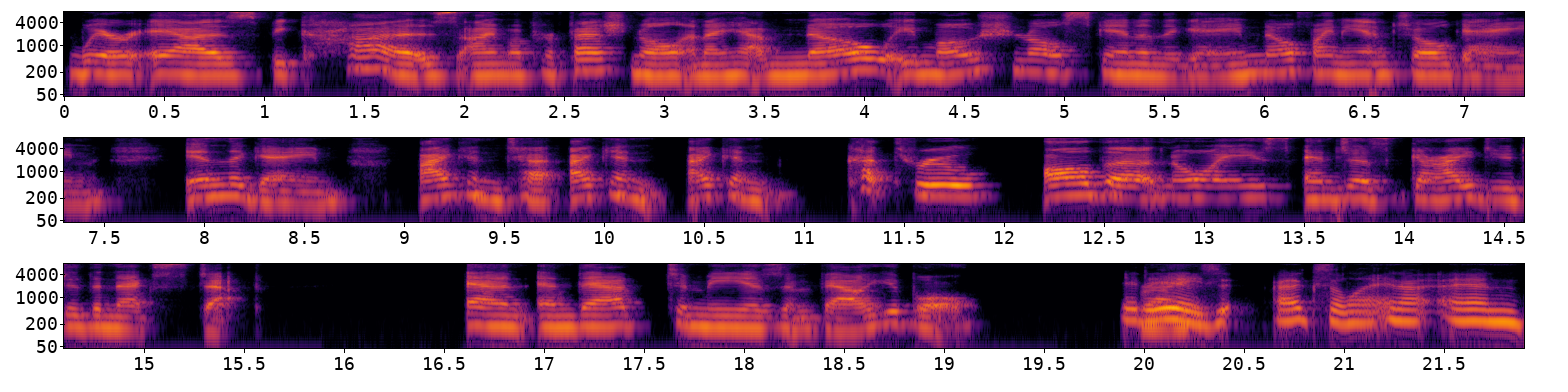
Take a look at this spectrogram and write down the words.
whereas because I'm a professional and I have no emotional skin in the game, no financial gain in the game, I can te- I can I can cut through all the noise and just guide you to the next step. And and that to me is invaluable. It Right. is excellent. And, I- and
